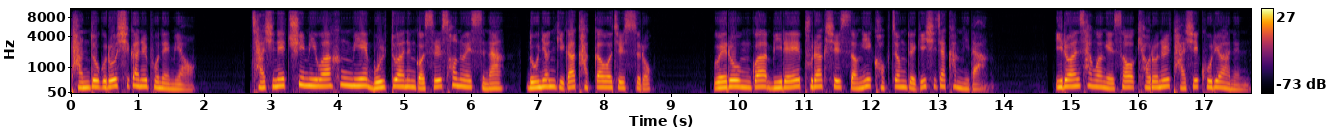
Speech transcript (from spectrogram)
단독으로 시간을 보내며 자신의 취미와 흥미에 몰두하는 것을 선호했으나 노년기가 가까워질수록 외로움과 미래의 불확실성이 걱정되기 시작합니다. 이러한 상황에서 결혼을 다시 고려하는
